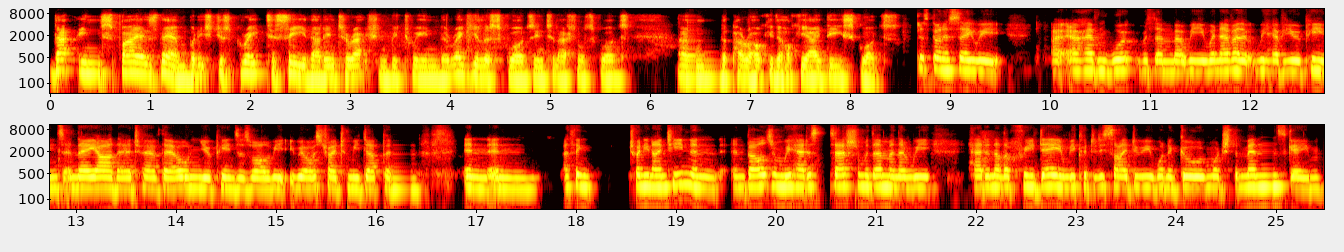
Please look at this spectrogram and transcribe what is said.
that inspires them. But it's just great to see that interaction between the regular squads, international squads, and the para hockey, the hockey ID squads. Just going to say we I, I, haven't worked with them, but we whenever we have Europeans and they are there to have their own Europeans as well, we, we always try to meet up and in in I think 2019 in, in Belgium we had a session with them and then we had another free day and we could decide do we want to go and watch the men's game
